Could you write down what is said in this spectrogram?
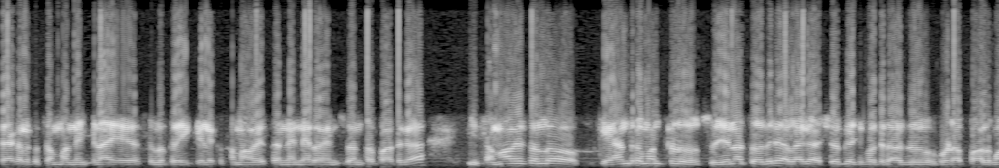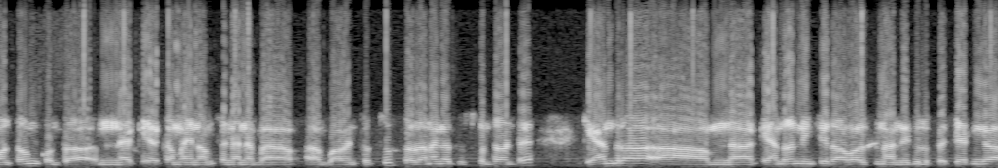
శాఖలకు సంబంధించిన ఐఏఎస్లతో ఈ కీలక సమావేశాన్ని నిర్వహించడంతో పాటుగా ఈ సమావేశంలో కేంద్ర మంత్రులు సుజనా చౌదరి అలాగే అశోక్ గజపతి రాజు కూడా పాల్గొనడం కొంత కీలకమైన అంశంగానే భా- భావించవచ్చు. ప్రధానంగా చూసుకుంటా ఉంటే కేంద్ర ఆ, కేంద్రం నుంచి రావాల్సిన నిధులు ప్రత్యేకంగా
